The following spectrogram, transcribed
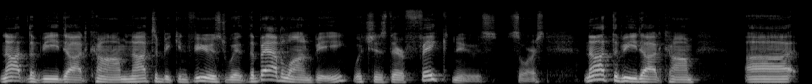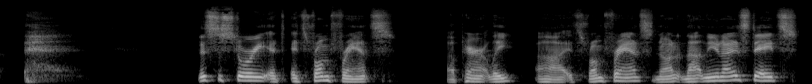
not the Bee.com, not to be confused with the Babylon Bee, which is their fake news source, not the Bee.com. Uh, this is a story, it, it's from France, apparently. Uh, it's from France, not, not in the United States.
